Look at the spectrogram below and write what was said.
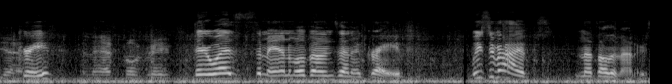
yeah. grave. And the half-built grave. There was some animal bones and a grave. We survived, and that's all that matters.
